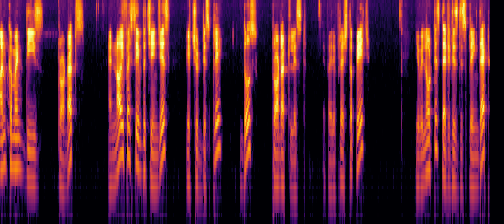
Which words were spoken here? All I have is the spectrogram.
uncomment these products and now if I save the changes, it should display those product list. If I refresh the page, you will notice that it is displaying that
